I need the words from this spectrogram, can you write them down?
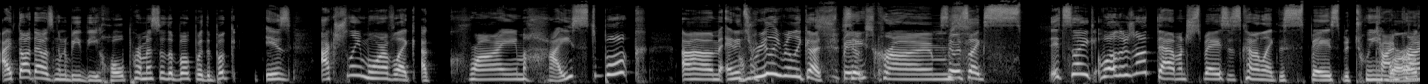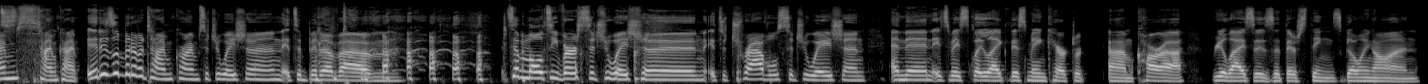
i thought that was going to be the whole premise of the book but the book is actually more of like a crime heist book. Um and it's really really good. So- Space crimes. so it's like it's like well, there's not that much space. It's kind of like the space between Time worlds. crimes? Time crime. It is a bit of a time crime situation. It's a bit of um, it's a multiverse situation. It's a travel situation, and then it's basically like this main character, um, Cara, realizes that there's things going on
